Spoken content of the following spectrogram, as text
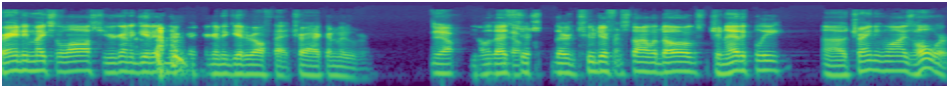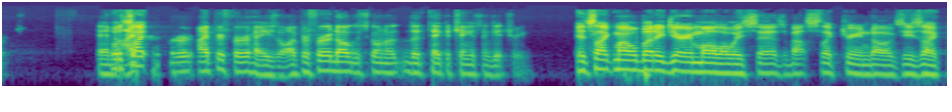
Brandy makes a loss. You're going to get in there. and You're going to get her off that track and move her. Yeah, You know, that's Yep. just they're two different style of dogs, genetically, uh, training wise, whole works. And Well, it's I like- prefer I prefer Hazel. I prefer a dog that's going to take a chance and get treated. it's like my old buddy Jerry Mull always says about slick treeing dogs. He's like,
